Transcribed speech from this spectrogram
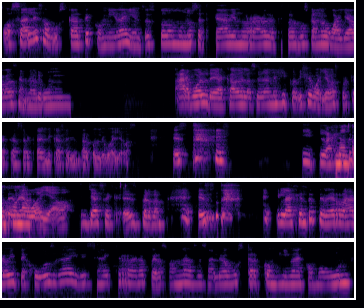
o sales a buscarte comida y entonces todo el mundo se te queda viendo raro de que estás buscando guayabas en algún árbol de acá de la Ciudad de México. Dije guayabas porque acá cerca de mi casa hay un árbol de guayabas. Este, y la gente te una guayaba. Ya sé que es, perdón. Este, y la gente te ve raro y te juzga y dice, ay, qué rara persona, se salió a buscar comida como un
